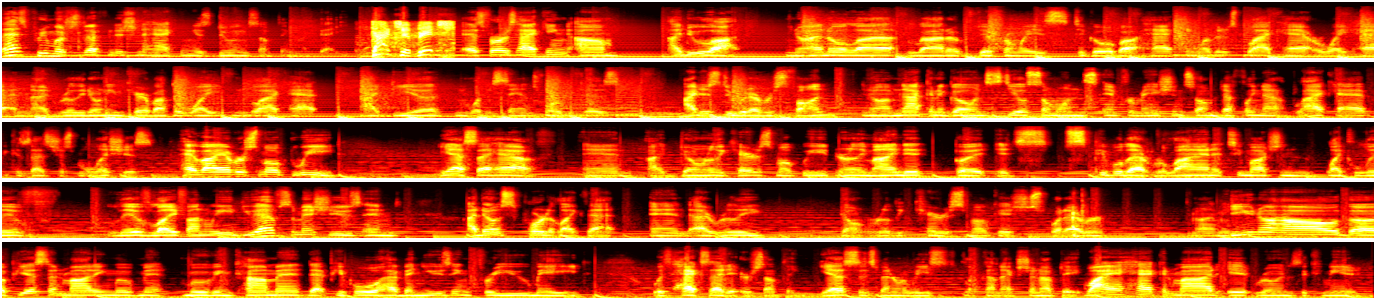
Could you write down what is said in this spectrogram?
That's pretty much the definition of hacking is doing something like that. Gotcha, bitch! As far as hacking, um, I do a lot. You know, I know a lot, a lot of different ways to go about hacking, whether it's black hat or white hat, and I really don't even care about the white and black hat idea and what it stands for because I just do whatever's fun. You know, I'm not gonna go and steal someone's information, so I'm definitely not a black hat because that's just malicious. Have I ever smoked weed? Yes, I have. And I don't really care to smoke weed. Don't really mind it, but it's it's people that rely on it too much and like live live life on weed. You have some issues and I don't support it like that. And I really don't really care to smoke it. It's just whatever. You know what I mean? Do you know how the PSN modding movement moving comment that people have been using for you made with Hex Edit or something? Yes, it's been released like on Gen Update. Why hack and mod? It ruins the community.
